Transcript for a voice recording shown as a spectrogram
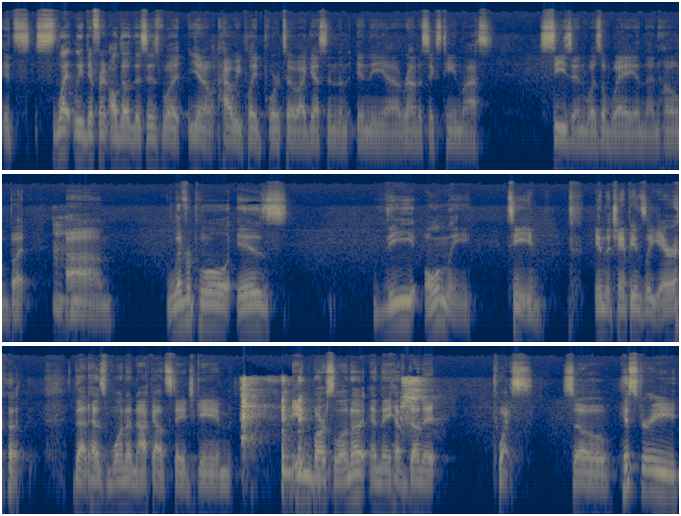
it's slightly different, although this is what you know how we played Porto, I guess in the in the uh, round of sixteen last season was away and then home. But um, Liverpool is the only team in the Champions League era that has won a knockout stage game in Barcelona, and they have done it twice. So history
